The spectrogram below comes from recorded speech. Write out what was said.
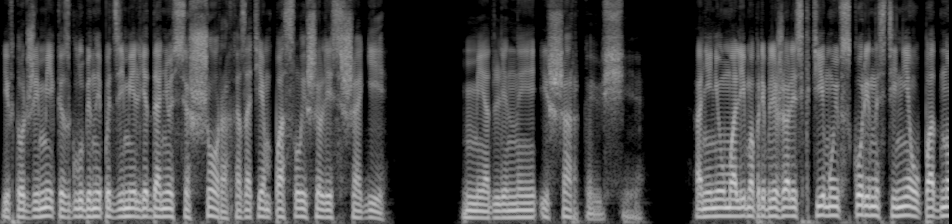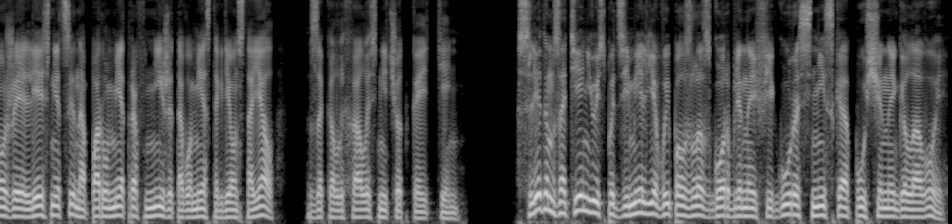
и в тот же миг из глубины подземелья донесся шорох, а затем послышались шаги. Медленные и шаркающие. Они неумолимо приближались к Тиму, и вскоре на стене у подножия лестницы, на пару метров ниже того места, где он стоял, заколыхалась нечеткая тень. Следом за тенью из подземелья выползла сгорбленная фигура с низко опущенной головой.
